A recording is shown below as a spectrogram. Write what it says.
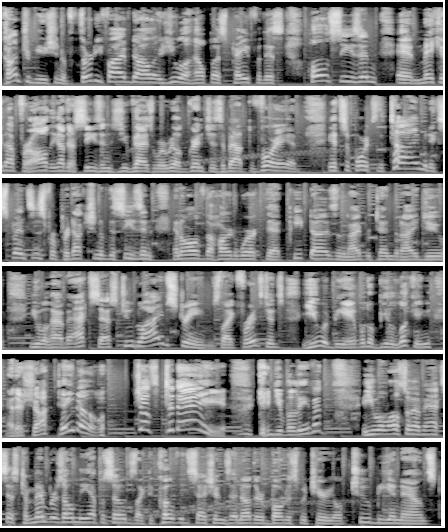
contribution of $35, you will help us pay for this whole season and make it up for all the other seasons you guys were real Grinches about beforehand. It supports the time and expenses for production of the season and all of the hard work that Pete does and I pretend that I do. You will have access to live streams. Like, for instance, you would be able to be looking at a shock tato just today. Can you believe it? You will also have access to members only episodes like the COVID sessions and other bonus material to be announced.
